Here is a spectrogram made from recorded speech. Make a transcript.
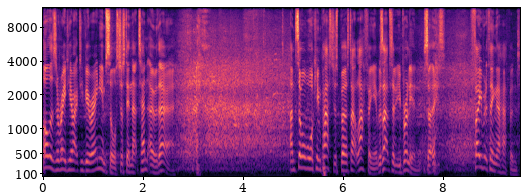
oh, there's a radioactive uranium source just in that tent over there. and someone walking past just burst out laughing. It was absolutely brilliant. So Favorite thing that happened.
